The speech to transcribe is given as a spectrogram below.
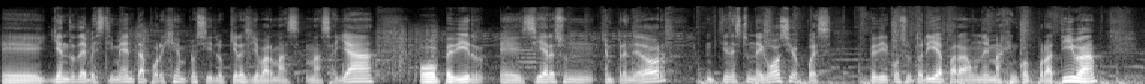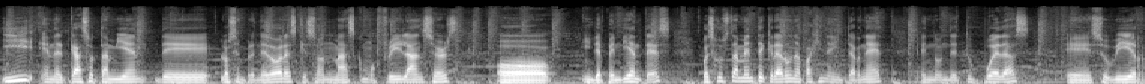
yendo de vestimenta, por ejemplo, si lo quieres llevar más, más allá, o pedir, si eres un emprendedor, tienes tu negocio, pues pedir consultoría para una imagen corporativa. Y en el caso también de los emprendedores que son más como freelancers o independientes, pues justamente crear una página de internet en donde tú puedas eh, subir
